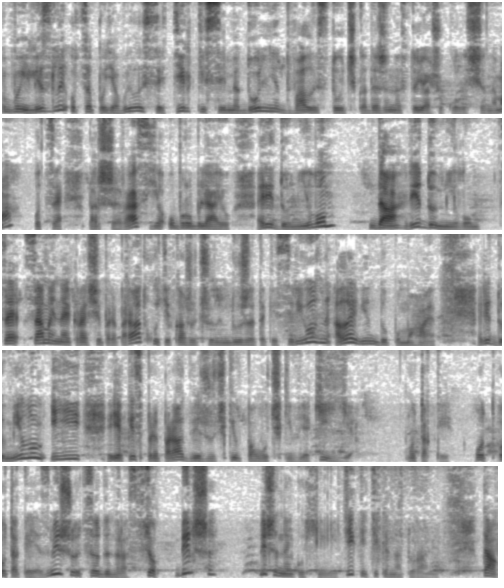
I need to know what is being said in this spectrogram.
вилізли. Оце появилися тільки сім'ядольні два листочка. Даже настоящу, коли ще нема. Оце перший раз я обробляю рідомілом. Да, рідомілом. Це самий найкращий препарат, хоч і кажуть, що він дуже такий серйозний, але він допомагає. Рідомілом і якийсь препарат від жучків-павучків, який є. Отакий. От, отаке я змішую це один раз. Все, більше, більше ніякої хімії, тільки, тільки натурально. Так,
